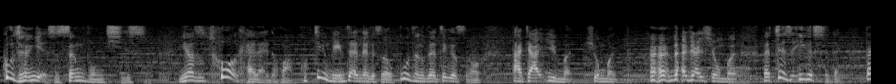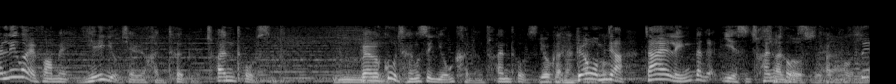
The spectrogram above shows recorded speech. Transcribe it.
顾城也是生逢其时。你要是错开来的话，郭敬明在那个时候，顾城在这个时候，大家郁闷胸闷，大家胸闷。那这是一个时代，但另外一方面也有些人很特别，穿透时代。嗯，比方说顾城是有可能穿透时代，有可能。比方我们讲张爱玲那个也是穿透时代。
